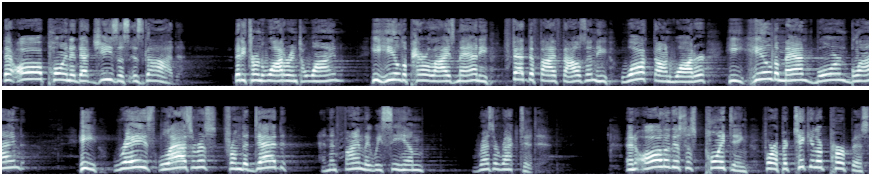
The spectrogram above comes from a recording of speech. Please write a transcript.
that all pointed that Jesus is God. That He turned water into wine. He healed a paralyzed man. He fed the 5,000. He walked on water. He healed a man born blind. He raised Lazarus from the dead. And then finally we see him resurrected. And all of this is pointing for a particular purpose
